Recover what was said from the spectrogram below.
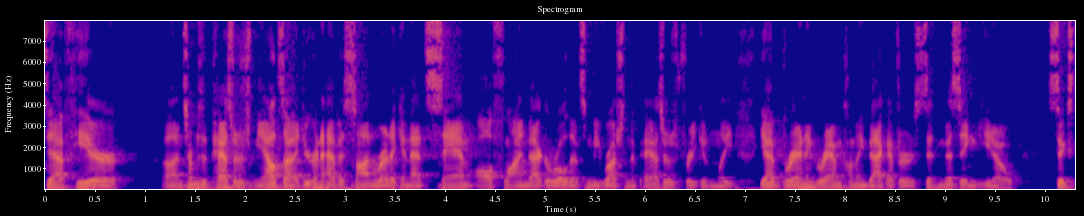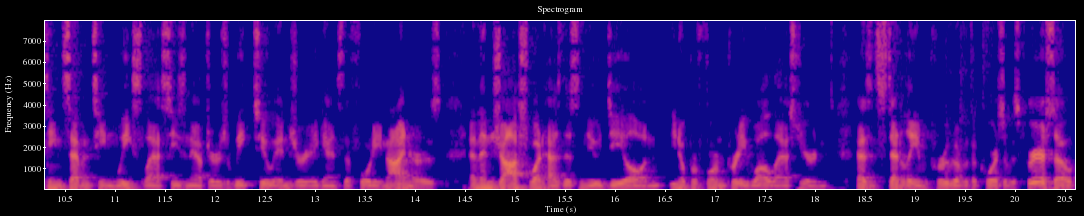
depth here uh, in terms of pass rushers from the outside. You're going to have Haason Reddick in that Sam off linebacker role that's going to be rushing the passers frequently. You have Brandon Graham coming back after missing, you know, 16, 17 weeks last season after his week two injury against the 49ers. And then Josh Sweat has this new deal and, you know, performed pretty well last year and has steadily improved over the course of his career. So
